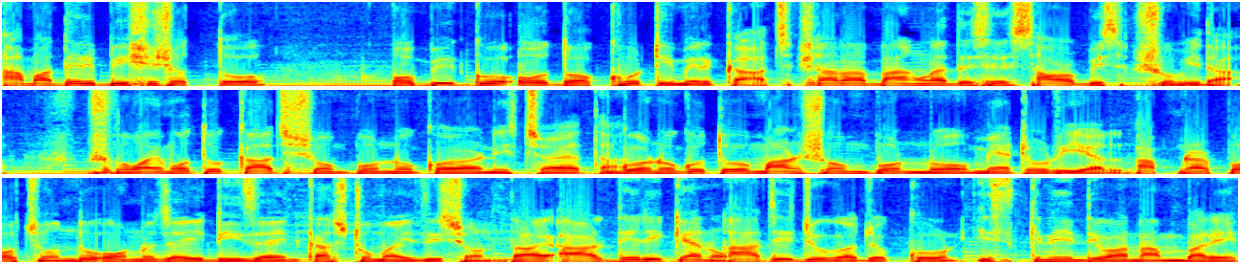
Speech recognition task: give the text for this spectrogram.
আমাদের বিশেষত্ব, অভিজ্ঞ ও দক্ষ টিমের কাজ। সারা বাংলাদেশে সার্ভিস সুবিধা। সময় মতো কাজ সম্পন্ন করার নিশ্চয়তা। গুণগত মানসম্পন্ন ম্যাটেরিয়াল। আপনার পছন্দ অনুযায়ী ডিজাইন কাস্টমাইজেশন। তাই আর দেরি কেন? আজই যোগাযোগ করুন স্ক্রিনে দেওয়া নাম্বারে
